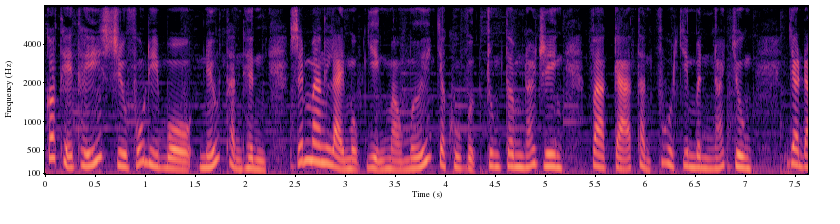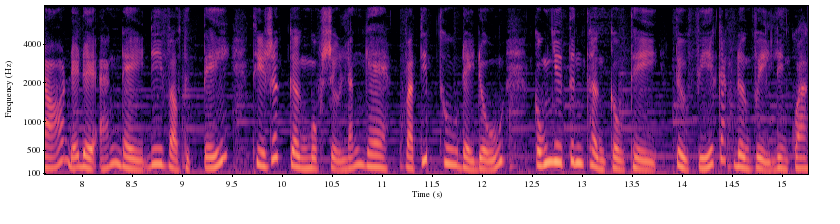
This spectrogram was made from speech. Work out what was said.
có thể thấy siêu phố đi bộ nếu thành hình sẽ mang lại một diện mạo mới cho khu vực trung tâm nói riêng và cả thành phố Hồ Chí Minh nói chung. Do đó, để đề án này đi vào thực tế thì rất cần một sự lắng nghe và tiếp thu đầy đủ, cũng như tinh thần cầu thị từ phía các đơn vị liên quan.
